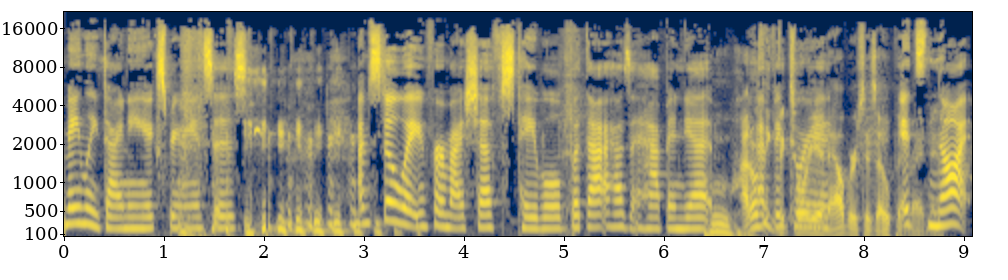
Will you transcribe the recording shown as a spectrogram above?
Mainly dining experiences. I'm still waiting for my chef's table, but that hasn't happened yet. I don't think Victoria and Albert's is open It's right now. not.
